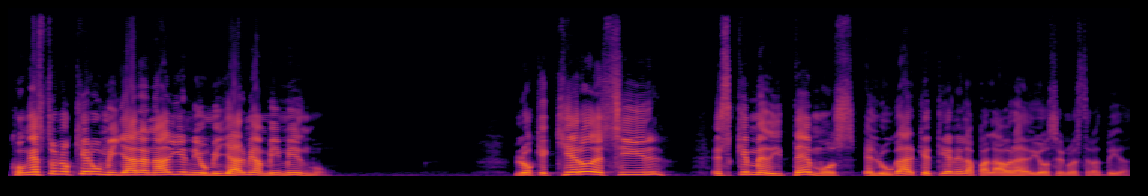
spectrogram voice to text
Con esto no quiero humillar a nadie ni humillarme a mí mismo. Lo que quiero decir es que meditemos el lugar que tiene la palabra de Dios en nuestras vidas.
